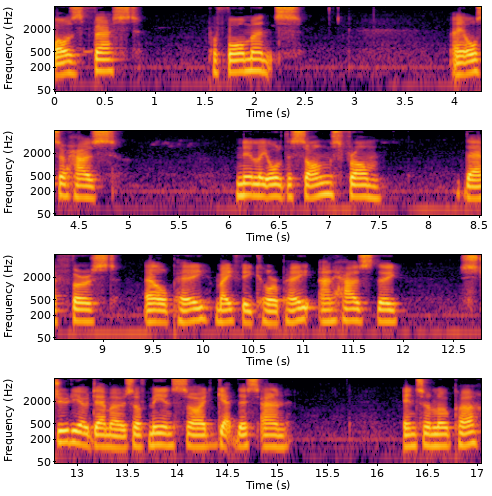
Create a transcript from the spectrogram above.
Ozzfest performance. it also has nearly all the songs from their first LP, Kill Repeat, and has the studio demos of Me Inside, Get This, and Interloper.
